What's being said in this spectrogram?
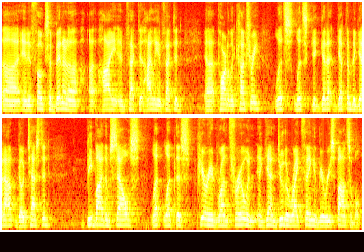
Uh, and if folks have been in a, a high infected, highly infected uh, part of the country, Let's, let's get, get, get them to get out, go tested, be by themselves. Let, let this period run through and again, do the right thing and be responsible.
